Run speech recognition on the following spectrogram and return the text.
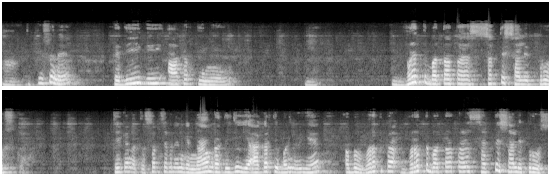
हाँ तो क्वेश्चन है कि दी गई आकृति में व्रत बताता है शक्तिशाली पुरुष को। ठीक है ना? तो सबसे पहले इनके नाम रख दीजिए, ये आकृति बनी हुई है। अब व्रत का, व्रत बताता है शक्तिशाली पुरुष।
